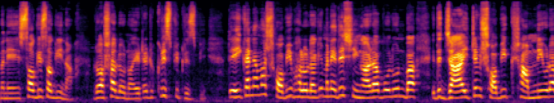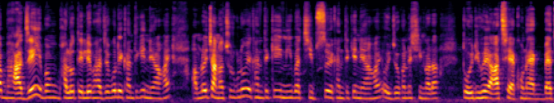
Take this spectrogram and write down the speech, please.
মানে সগি সগি না রসালো নয়, এটা একটু ক্রিস্পি ক্রিস্পি তো এইখানে আমার সবই ভালো লাগে। মানে এদের সিঙ্গারা বলুন বা এদের যা আইটেম সবই সামনে ওরা ভাজে এবং ভালো তেলে ভাজে বলে এখান থেকে নেওয়া হয়। আমরা ওই চানাচুরগুলোও এখান থেকেই নিই বা চিপসও এখান থেকে নেওয়া হয়। ওই যে ওখানে সিঙ্গারা তৈরি হয়ে আছে এখনও এক ব্যাচ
